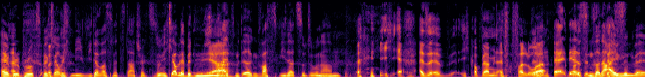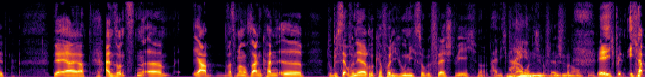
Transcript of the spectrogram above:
Avery Brooks will, glaube ich, nie wieder was mit Star Trek zu tun. Ich glaube, der wird niemals mit irgendwas wieder zu tun haben. Ich, also, äh, ich glaube, wir haben ihn einfach verloren. Ja, der, der ist in seiner Das- eigenen Welt. Der, ja, ja. Ansonsten, ähm, ja, was man noch sagen kann, äh, du bist ja von der Rückkehr von Hugh nicht so geflasht wie ich. Ne? Nein, ich bin Nein, auch nicht geflasht. Von. Ja, Ich bin, ich hab,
